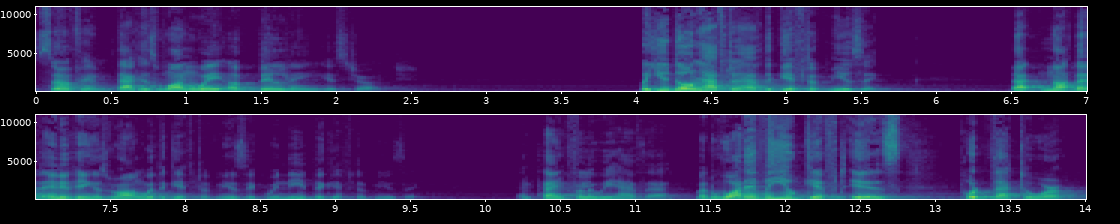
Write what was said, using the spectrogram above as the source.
serve Him. That is one way of building His church. But you don't have to have the gift of music. That, not that anything is wrong with the gift of music, we need the gift of music. And thankfully, we have that. But whatever your gift is, put that to work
